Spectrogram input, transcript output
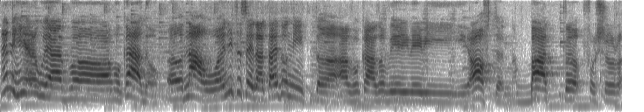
And here we have uh, avocado. Uh, now, I need to say that I don't eat uh, avocado very, very often, but uh, for sure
